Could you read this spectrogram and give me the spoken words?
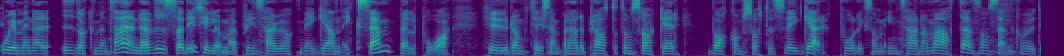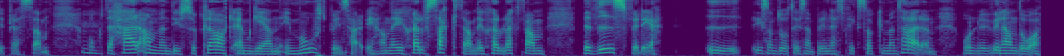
och jag menar i dokumentären där visade ju till och med prins Harry och Meghan exempel på hur de till exempel hade pratat om saker bakom slottets väggar på liksom interna möten som sen kom ut i pressen. Mm. Och det här använde ju såklart MGN emot prins Harry. Han har ju själv sagt det, han har ju själv lagt fram bevis för det i, liksom då till exempel i Netflix-dokumentären. Och nu vill han då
